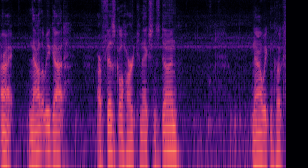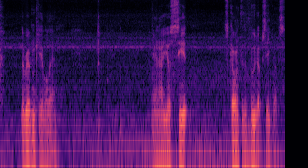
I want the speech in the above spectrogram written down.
All right, now that we got our physical hard connections done, now we can hook the ribbon cable in. And now you'll see it it's going through the boot up sequence.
